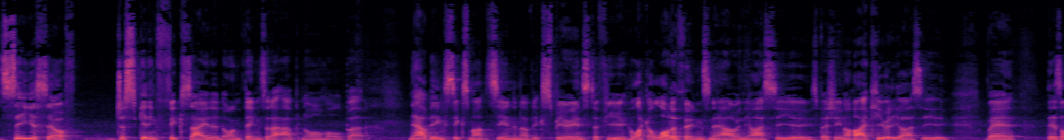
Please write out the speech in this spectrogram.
see yourself just getting fixated on things that are abnormal. But now being six months in, and I've experienced a few, like a lot of things now in the ICU, especially in a high acuity ICU, where there's a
